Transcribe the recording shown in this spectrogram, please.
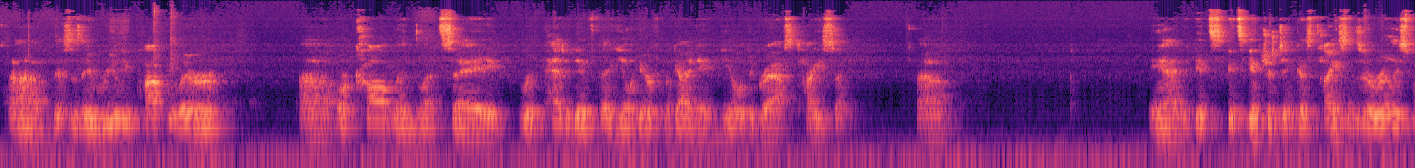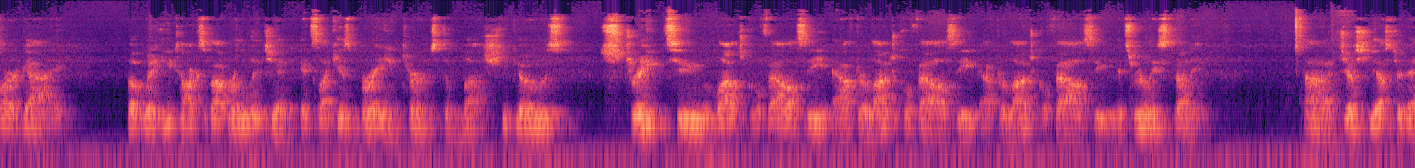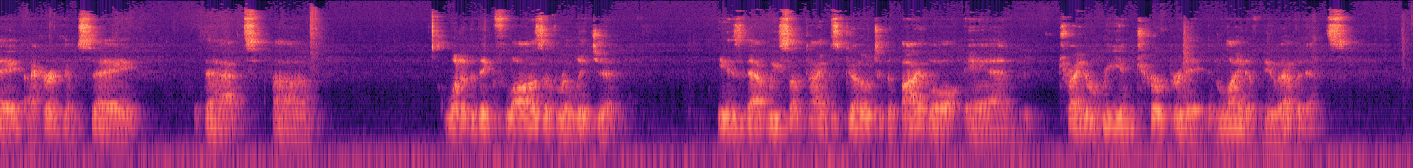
Uh, this is a really popular uh, or common, let's say, repetitive thing you'll hear from a guy named Neil deGrasse Tyson. Um, and it's it's interesting because Tyson's a really smart guy, but when he talks about religion, it's like his brain turns to mush. He goes straight to logical fallacy after logical fallacy after logical fallacy. It's really stunning. Uh, just yesterday, I heard him say that um, one of the big flaws of religion is that we sometimes go to the Bible and try to reinterpret it in light of new evidence.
